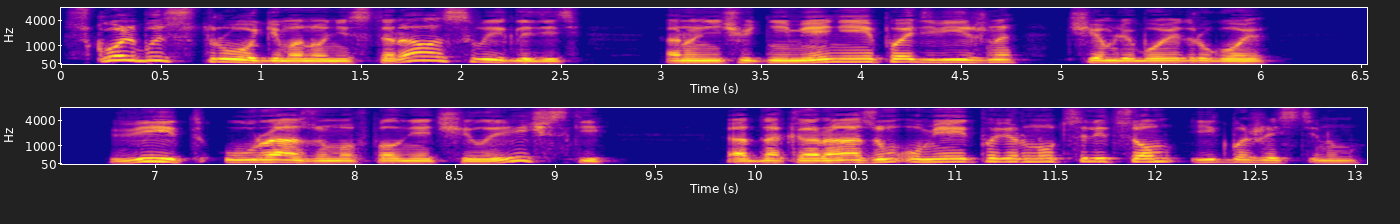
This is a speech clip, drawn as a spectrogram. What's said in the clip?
сколь бы строгим оно ни старалось выглядеть, оно ничуть не менее подвижно, чем любое другое. Вид у разума вполне человеческий, однако разум умеет повернуться лицом и к божественному.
